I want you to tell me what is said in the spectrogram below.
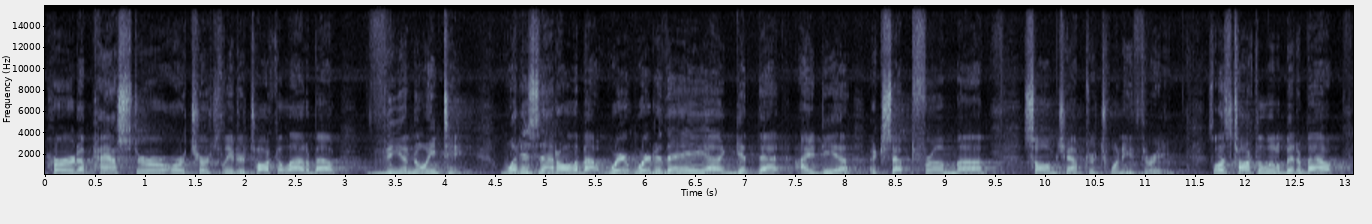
heard a pastor or a church leader talk a lot about the anointing. What is that all about? Where, where do they uh, get that idea except from uh, Psalm chapter 23? So let's talk a little bit about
